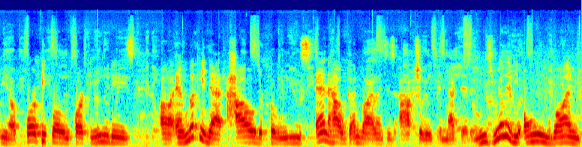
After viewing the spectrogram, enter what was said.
you know poor people in poor communities. Uh, and looking at how the police and how gun violence is actually connected. And he's really the only one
